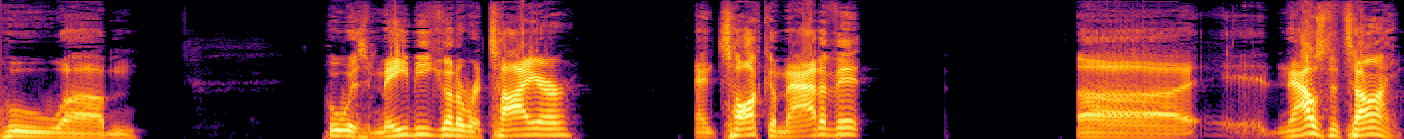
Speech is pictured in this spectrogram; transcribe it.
who um, who is maybe going to retire and talk him out of it, uh, now's the time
